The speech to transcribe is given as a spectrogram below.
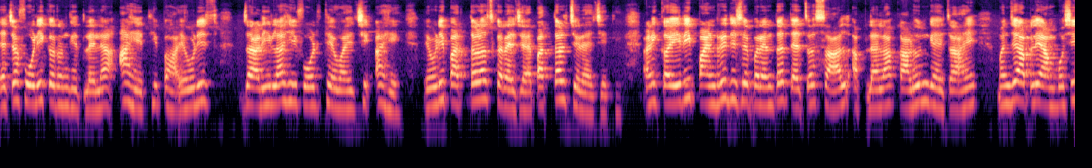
याच्या फोडी करून घेतलेल्या आहेत. ही पहा एवढीच जाळीला ही फोड ठेवायची आहे. एवढी पातळच करायची आहे पातळ चिरायची ती. आणि कैरी पांढरी दिसेपर्यंत त्याचं साल आपल्याला काढून घ्यायचं आहे. म्हणजे आपली आंबोशी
